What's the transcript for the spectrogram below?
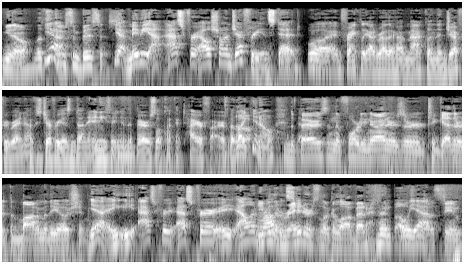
you know let's Yeah. do some business Yeah, maybe ask for Alshon Jeffery instead. Well, Mm-hmm. I, frankly, I'd rather have Maclin than Jeffery right now because Jeffery hasn't done anything, and the Bears look like a tire fire. But like Oh, you know, the bears and the 49ers are together at the bottom of the ocean yeah, he, he ask for ask for uh, Allen even Robinson. the raiders look a lot better than both Oh yeah, of those teams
